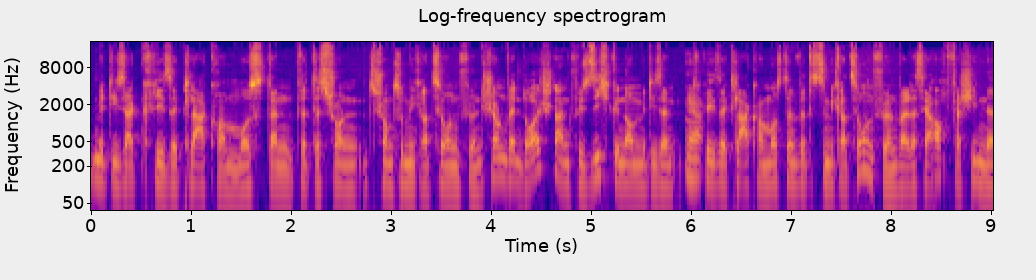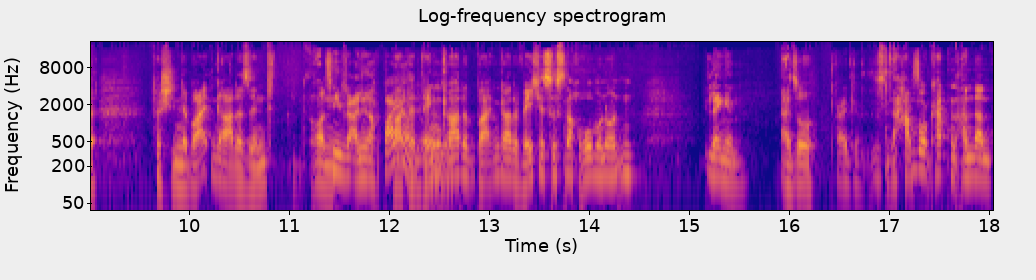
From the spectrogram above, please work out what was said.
mit dieser Krise klarkommen muss, dann wird es schon, schon zu Migrationen führen. Schon wenn Deutschland für sich genommen mit dieser Ja. Krise klarkommen muss, dann wird es zu Migrationen führen, weil das ja auch verschiedene, verschiedene Breitengrade sind. Und Ziehen wir alle nach Bayern. warte, Längengrade, Breitengrade, welches ist nach oben und unten? so. Längen, Also Breite. Hamburg hat einen anderen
